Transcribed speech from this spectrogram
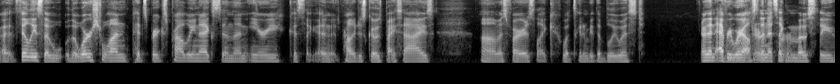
uh, Philly's the the worst one. Pittsburgh's probably next, and then Erie, because like, and it probably just goes by size, um, as far as like what's going to be the bluest, and then everywhere else, then it's like mostly.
